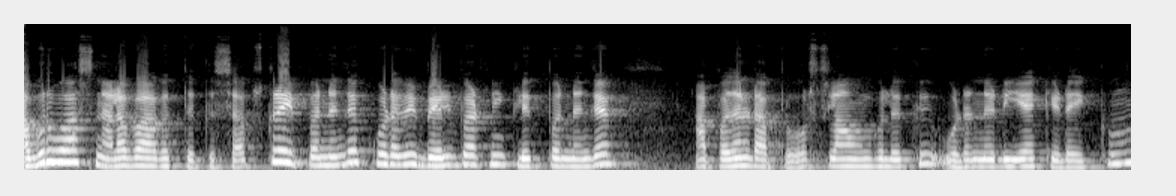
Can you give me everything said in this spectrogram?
அபூர்வாஸ் நலபாகத்துக்கு சப்ஸ்கிரைப் பண்ணுங்கள் கூடவே பெல் பட்டனையும் கிளிக் பண்ணுங்கள் அப்போ தான் அப்லோட்ஸ்லாம் உங்களுக்கு உடனடியாக கிடைக்கும்.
